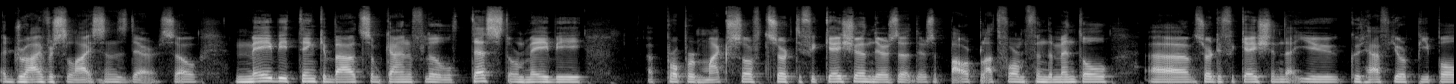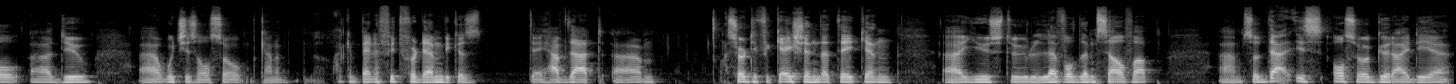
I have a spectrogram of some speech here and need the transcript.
a driver's license there? So maybe think about some kind of little test or maybe a proper Microsoft certification. There's a there's a Power Platform fundamental uh, certification that you could have your people uh, do, uh, which is also kind of like a benefit for them because they have that um, certification that they can uh, use to level themselves up. Um, so that is also a good idea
